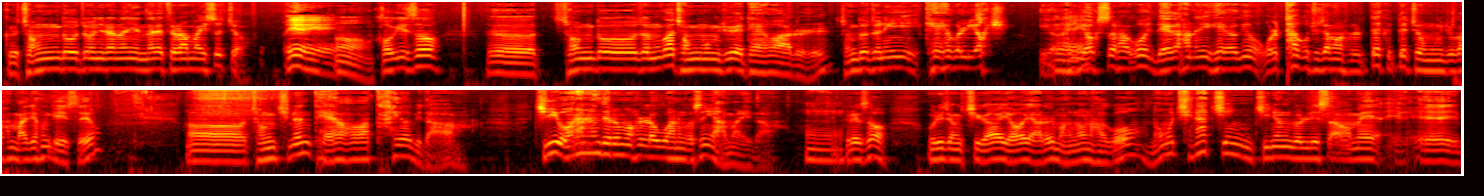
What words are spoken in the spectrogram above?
그 정도전이라는 옛날에 드라마 있었죠. 예, 예. 어, 거기서 어, 정도전과 정몽주의 대화를 정도전이 개혁을 역시 네. 역설하고 내가 하는 이 개혁이 옳다고 주장을 할 때 그때 정몽주가 한마디 한 게 있어요. 어, 정치는 대화와 타협이다. 지 원하는 대로만 하려고 하는 것은 야만이다. 음. 그래서 우리 정치가 여야를 막론하고 너무 지나친 진영 논리 싸움에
